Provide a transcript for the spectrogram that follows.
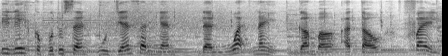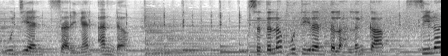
Pilih keputusan ujian saringan dan muat naik gambar atau fail ujian saringan anda. Setelah butiran telah lengkap, sila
